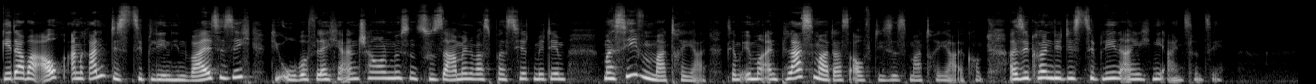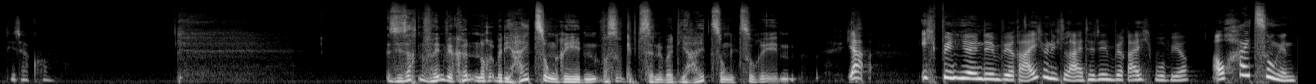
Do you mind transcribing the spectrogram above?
Geht aber auch an Randdisziplinen hin, weil sie sich die Oberfläche anschauen müssen, zusammen, was passiert mit dem massiven Material. Sie haben immer ein Plasma, das auf dieses Material kommt. Also Sie können die Disziplinen eigentlich nie einzeln sehen, die da kommen. Sie sagten vorhin, wir könnten noch über die Heizung reden. Was gibt's denn über die Heizung zu reden? Ja, ich bin hier in dem Bereich und ich leite den Bereich, wo wir auch Heizungen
